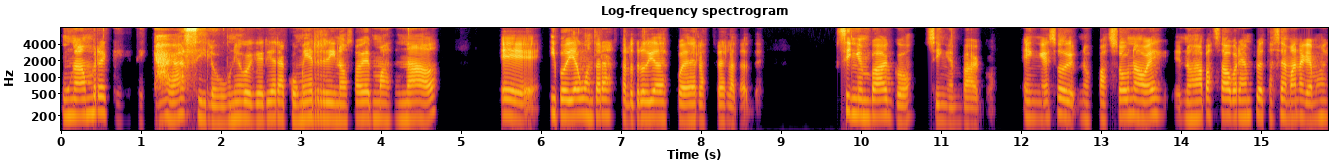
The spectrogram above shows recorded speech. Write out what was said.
un hambre que te cagas y lo único que quería era comer y no saber más nada. eh, y podía aguantar hasta el otro día después de las 3 de la tarde. Sin embargo, sin embargo, en eso nos pasó una vez, eh, nos ha pasado, por ejemplo, esta semana que hemos,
